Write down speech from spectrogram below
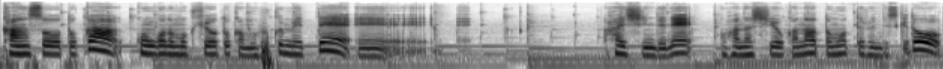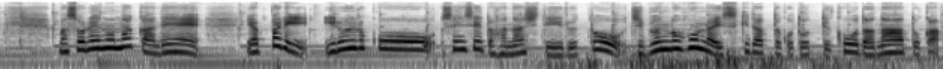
感想とか今後の目標とかも含めて、えー、配信でねお話ししようかなと思ってるんですけど、まあ、それの中でやっぱりいろいろこう先生と話していると自分の本来好きだったことってこうだなとか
